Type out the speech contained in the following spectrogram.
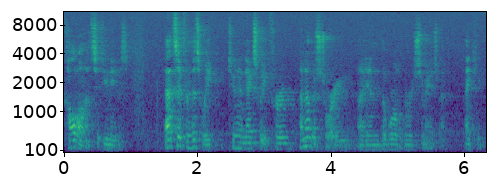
Call on us if you need us. That's it for this week. Tune in next week for another story uh, in the world of emergency management. Thank you.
